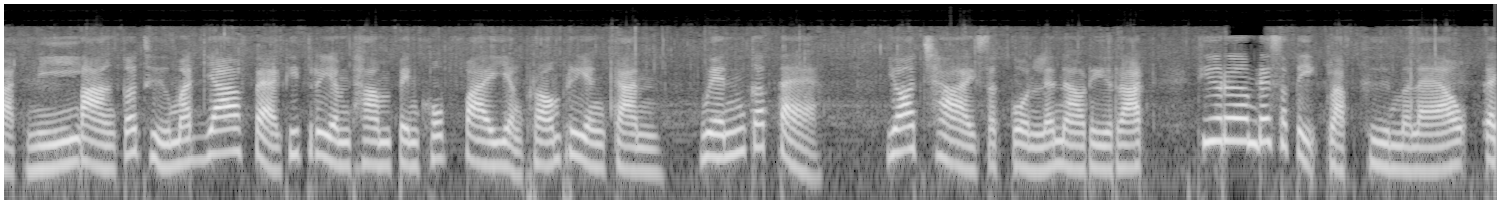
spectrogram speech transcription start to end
บัดนี้ต่างก็ถือมัดหญ้าแฝกที่เตรียมทำเป็นคบไฟอย่างพร้อมเพรียงกัน เว้นก็แต่ ยอดชายสกลและนารีรัตน์ ที่เริ่มได้สติกลับคืนมาแล้ว แต่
